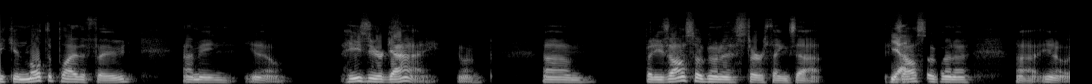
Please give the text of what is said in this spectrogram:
he can multiply the food. I mean, you know, he's your guy. You know. Um, but he's also going to stir things up. He's Yeah. also going to, uh, you know,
